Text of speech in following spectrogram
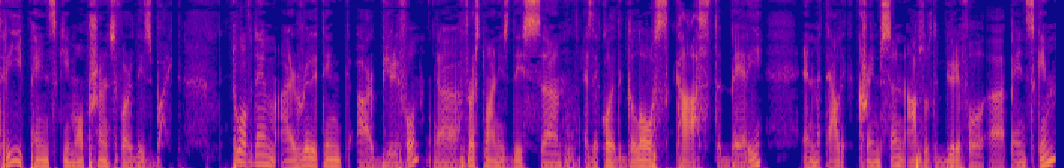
three paint scheme options for this bike. Two of them I really think are beautiful. Uh, first one is this, um, as they call it, gloss cast berry and metallic crimson. Absolutely beautiful uh, paint scheme.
